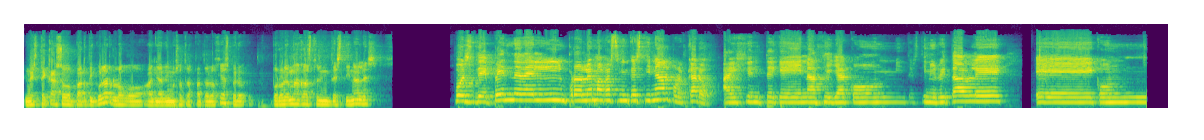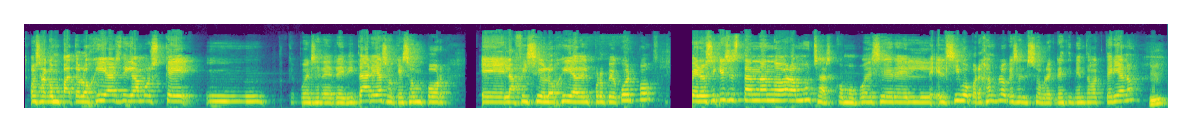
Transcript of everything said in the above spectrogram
en este caso particular, luego añadimos otras patologías, pero problemas gastrointestinales? Pues depende del problema gastrointestinal, porque claro, hay gente que nace ya con intestino irritable, eh, con, o sea, con patologías, digamos, que, mm, que pueden ser hereditarias o que son por eh, la fisiología del propio cuerpo, pero sí que se están dando ahora muchas, como puede ser el, el SIBO, por ejemplo, que es el sobrecrecimiento bacteriano, ¿Mm?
